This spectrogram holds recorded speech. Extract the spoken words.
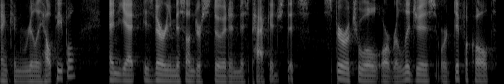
and can really help people, and yet is very misunderstood and mispackaged. It's spiritual or religious or difficult.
